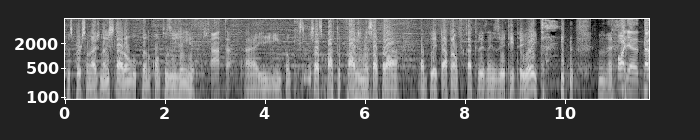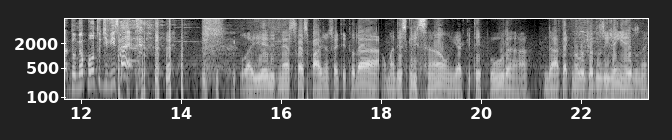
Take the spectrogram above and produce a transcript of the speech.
que os personagens não estarão lutando contra os engenheiros. Ah, tá. Aí, então o que, que são essas quatro páginas só pra completar para não ficar 388? Olha, da, do meu ponto de vista é. Aí ele, nessas páginas vai ter toda uma descrição e arquitetura da tecnologia dos engenheiros, né?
